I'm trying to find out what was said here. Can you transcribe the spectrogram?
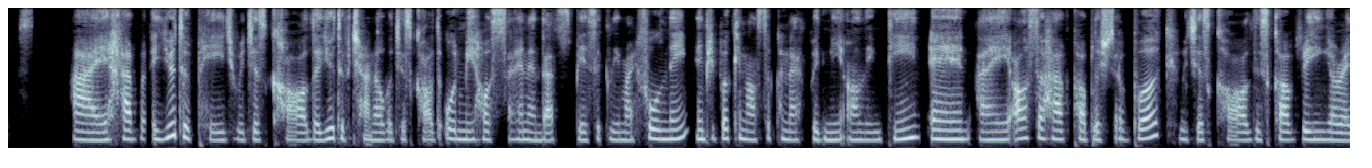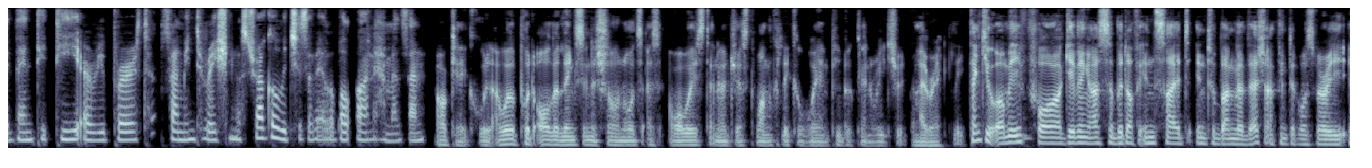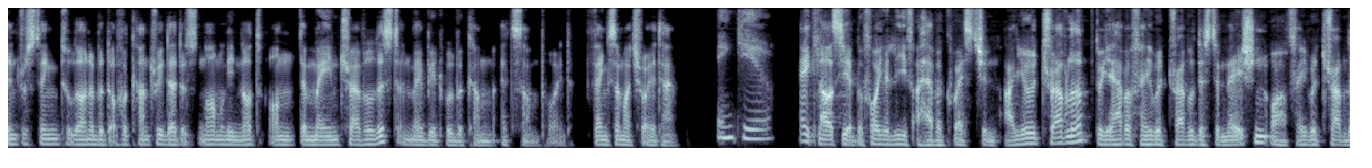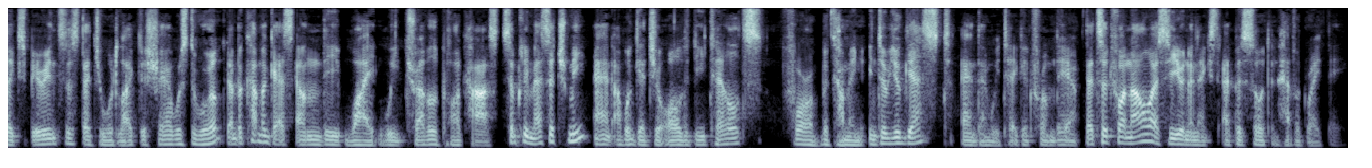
I have a YouTube page, which is called the YouTube channel, which is called Urmi Hossain. And that's basically my full name. And people can also connect with me on LinkedIn. And I also have published a book, which is called Discovering Your Identity, a Rebirth from Interracial Struggle, which is available on Amazon. Okay, cool. I will put all the links in the show notes as always. Then are just one click away and people can reach you directly. Thank you, Urmi, for giving us a bit of insight into Bangladesh. I think that was very interesting to learn a bit of a country that is normally not on the main travel list, and maybe it will become at some point. Thanks so much for your time. Thank you. Hey, Claus here. Before you leave, I have a question. Are you a traveler? Do you have a favorite travel destination or favorite travel experiences that you would like to share with the world? Then become a guest on the Why We Travel podcast. Simply message me and I will get you all the details for becoming interview guest. And then we take it from there. That's it for now. I see you in the next episode and have a great day.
